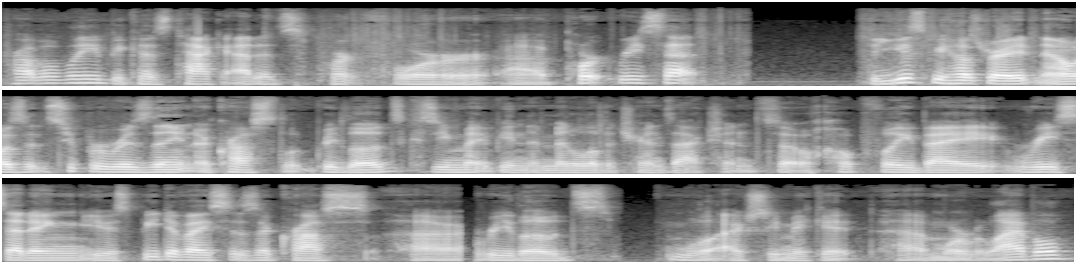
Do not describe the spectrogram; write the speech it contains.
probably because Thach added support for uh, port reset. The USB host right now isn't super resilient across reloads because you might be in the middle of a transaction. So hopefully, by resetting USB devices across uh, reloads, will actually make it uh, more reliable.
